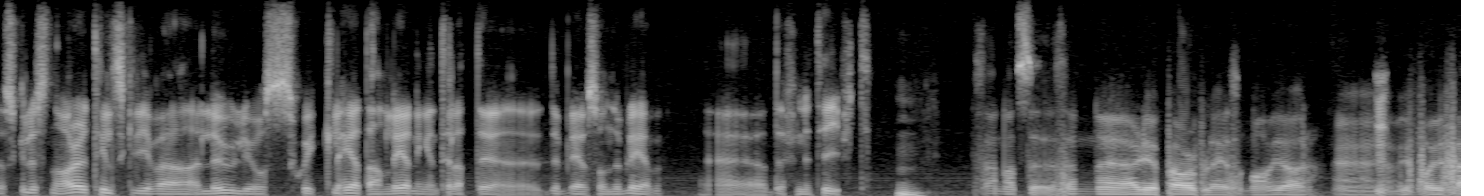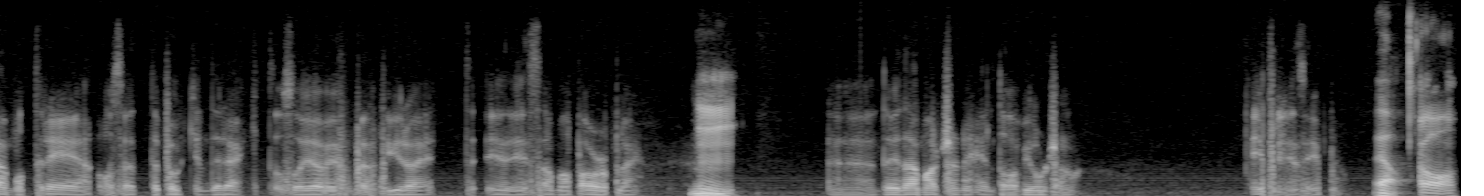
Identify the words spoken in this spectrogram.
jag skulle snarare tillskriva Luleås skicklighet anledningen till att det, det blev som det blev. Eh, definitivt. Mm. Sen, att, sen är det ju powerplay som avgör. Eh, mm. Vi får ju 5 mot 3 och sätter pucken direkt och så gör vi 4-1 i, i, samma powerplay. Mm. Det är där matchen är helt avgjord sen. I princip. Ja. ja,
